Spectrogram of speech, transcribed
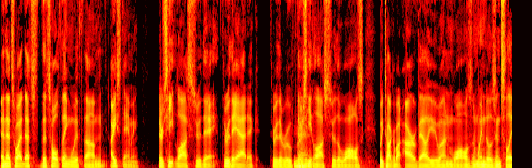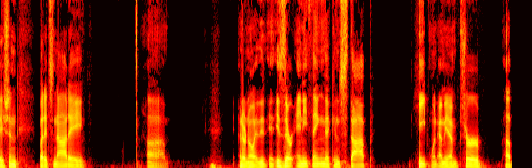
And that's why that's this whole thing with um, ice damming. There's heat loss through the through the attic, through the roof. There's Right. heat loss through the walls. We talk about R value on walls and windows insulation, but it's not a. Uh, I don't know. Is there anything that can stop heat? When I mean, I'm sure a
